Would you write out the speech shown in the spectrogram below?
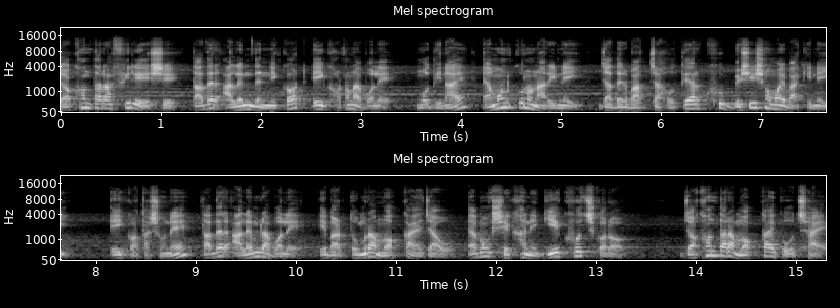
যখন তারা ফিরে এসে তাদের আলেমদের নিকট এই ঘটনা বলে, মদিনায় এমন কোনো নারী নেই, যাদের বাচ্চা হতে আর খুব বেশি সময় বাকি নেই। এই কথা শুনে তাদের আলেমরা বলে, এবার তোমরা মক্কায় যাও এবং সেখানে গিয়ে খোঁজ করো। যখন তারা মক্কায় পৌঁছায়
